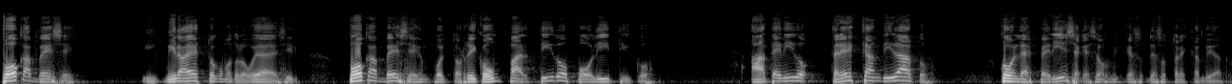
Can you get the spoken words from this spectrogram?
pocas veces, y mira esto como te lo voy a decir, pocas veces en Puerto Rico un partido político ha tenido tres candidatos con la experiencia que son que son de esos tres candidatos.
